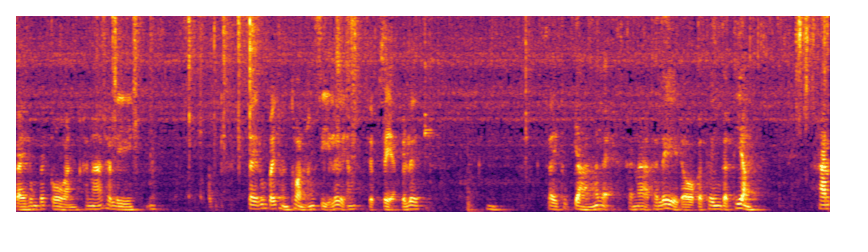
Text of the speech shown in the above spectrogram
ใส่ลงไปก่อนคณะทะเล ใส่ลงไปถอนถอนๆทั้งสีเลยอะแสบๆไปเลยใส่ทุกอย่างนั่นแหละคะน้าทะเลดอกกระเทิงกระเทียม หั่น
